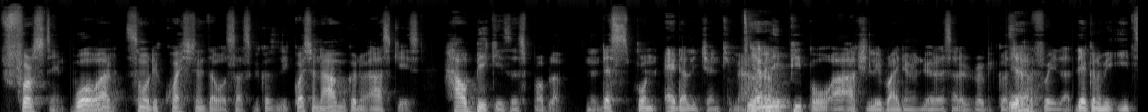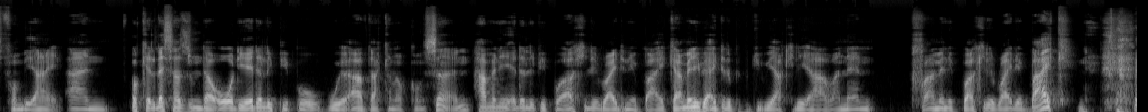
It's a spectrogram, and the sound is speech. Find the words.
First thing, what are some of the questions that was asked? Because the question I'm going to ask is, how big is this problem? There's one elderly gentleman. Yeah. How many people are actually riding on the other side of the road because yeah. they're afraid that they're going to be hit from behind? And okay, let's assume that all the elderly people will have that kind of concern. How many elderly people are actually riding a bike? How many elderly people do we actually have? And then how many people actually ride a bike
